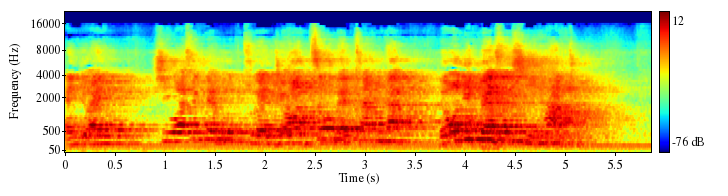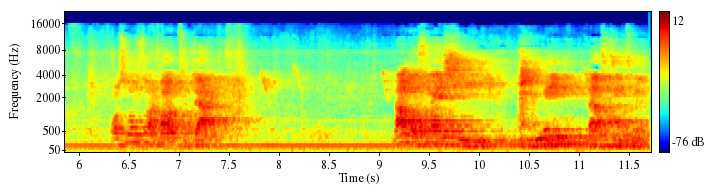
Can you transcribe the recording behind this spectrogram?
endure. And she was able to endure until the time that the only person she had was also about to die. That was when she made that statement.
